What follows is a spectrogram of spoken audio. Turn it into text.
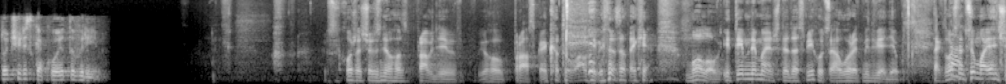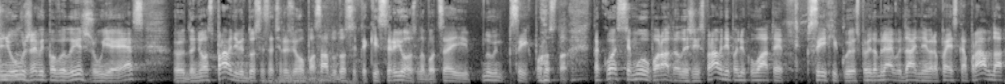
то через какое-то время. Схоже, що з нього справді його праскою катували, він за таке молов. І тим не менш не до сміху, це говорить Медведєв. Так, на цю маячню вже відповіли ж у ЄС. Е, До нього справді відносяться через його посаду досить таки серйозно, бо це і ну він псих просто. Так ось йому порадили ж і справді полікувати психіку. І ось повідомляє видання Європейська Правда.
